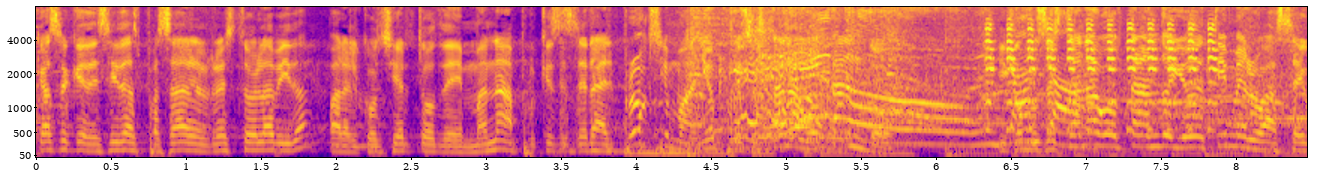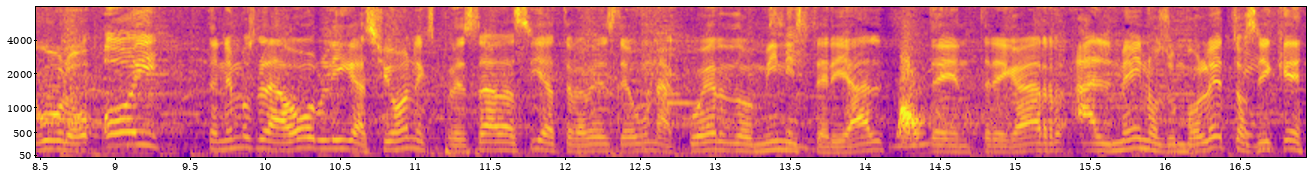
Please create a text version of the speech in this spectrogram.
Caso que decidas pasar el resto de la vida para el concierto de Maná, porque ese será el próximo año, porque se están agotando. Y como se están agotando, yo de ti me lo aseguro. Hoy tenemos la obligación expresada así a través de un acuerdo ministerial de entregar al menos un boleto, así que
